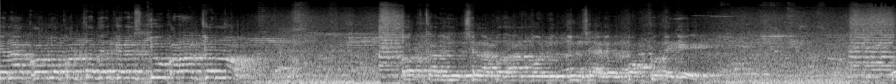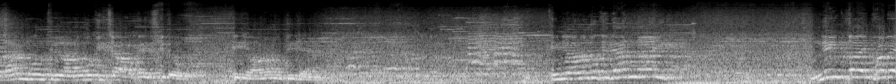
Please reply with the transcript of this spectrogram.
সেনা কর্মকর্তাদেরকে রেস্কিউ করার জন্য তৎকালীন সেনাপ্রধান মহিউদ্দিন সাহেবের পক্ষ থেকে প্রধানমন্ত্রীর অনুমতি চাওয়া হয়েছিল। তিনি অনুমতি দেন। তিনি অনুমতি দেন নাই। নির্দয় ভাবে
